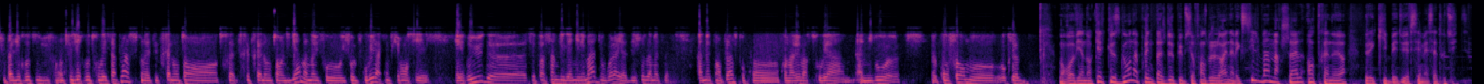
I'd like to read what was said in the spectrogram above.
je vais pas dire on peut dire retrouver sa place parce qu'on a été très longtemps très très très longtemps en Liga. Maintenant il faut il faut le prouver. La concurrence est, rude. Euh, c'est pas simple de gagner les matchs. Donc voilà, il y a des choses à mettre à mettre en place pour qu'on qu'on arrive à retrouver un, un niveau euh, conforme au, au, club. On revient dans quelques secondes après une page de pub sur France Bleu Lorraine avec Sylvain Marchal, entraîneur de l'équipe B du FC Metz. À tout de suite.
